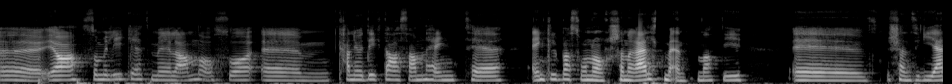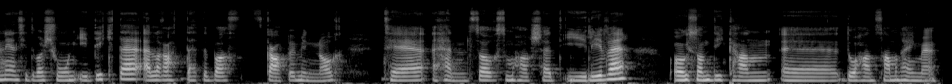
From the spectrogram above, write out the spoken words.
Uh, ja, som i likhet med Lander, så uh, kan jo diktet ha sammenheng til enkeltpersoner generelt, med enten at de uh, kjenner seg igjen i en situasjon i diktet, eller at dette bare skaper minner til hendelser som har skjedd i livet, og som de kan eh, da ha en sammenheng med.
